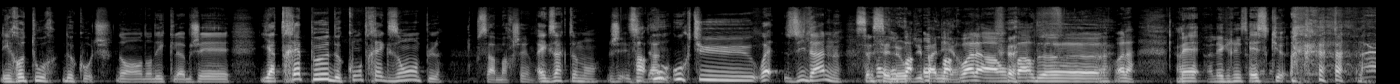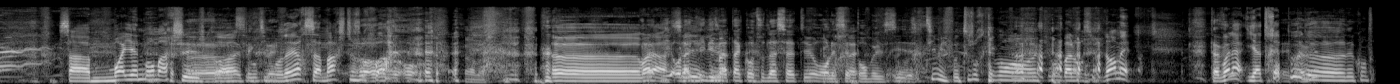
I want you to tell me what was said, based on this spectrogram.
les retours de coach dans, dans des clubs. Il y a très peu de contre-exemples ça a marché. Exactement. Où, que tu. Ouais, Zidane. C'est le haut du panier. Hein. Voilà, on parle de. voilà. Mais est-ce que. ça a moyennement marché, je crois, effectivement. D'ailleurs, ça marche toujours pas. euh, voilà. On a dit, les attaques autour de la ceinture, on laissait tomber. Tim, il faut toujours qu'ils vont, qu balancer. Non, mais voilà, il y a très peu de, de contre.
